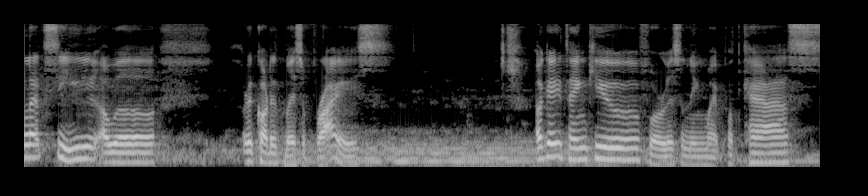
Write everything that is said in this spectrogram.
let's see. I will record it by surprise okay, thank you for listening my podcast.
